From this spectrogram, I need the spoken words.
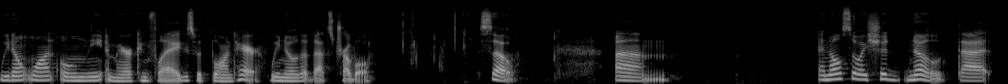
We don't want only American flags with blonde hair. We know that that's trouble. So, um and also I should note that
